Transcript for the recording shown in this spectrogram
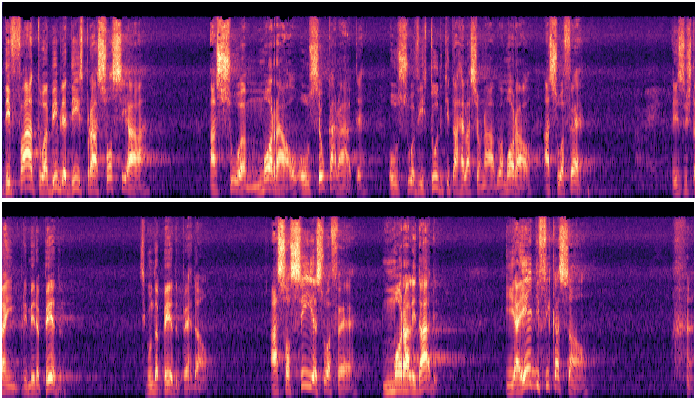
De fato, a Bíblia diz para associar a sua moral, ou seu caráter, ou sua virtude que está relacionado à moral, à sua fé. Isso está em 1 Pedro, 2 Pedro, perdão. Associa sua fé, moralidade e a edificação,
